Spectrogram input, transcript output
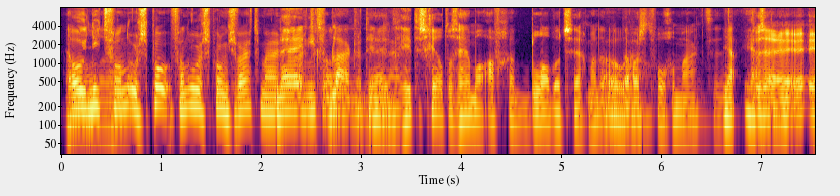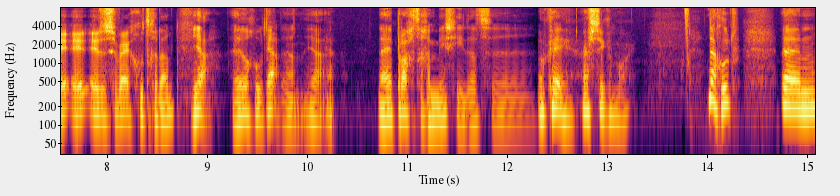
Helemaal, oh, niet eh, van, oorspo- van oorsprong zwart, maar Nee, zwart niet van geblakerd de, inderdaad. het hitteschild was helemaal afgebladderd, zeg maar. Dat, Oh, Daar was het voor gemaakt. Ja, ja. Dus, eh, heeft zijn werk goed gedaan. Ja, heel goed Ja. gedaan. Ja. Ja. Nee, prachtige missie. Dat, Oké, hartstikke mooi. Nou goed, Ehm,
